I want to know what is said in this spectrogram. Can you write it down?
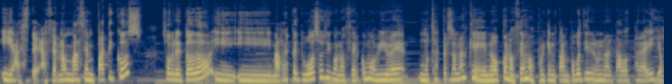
y hace- hacernos más empáticos, sobre todo, y, y más respetuosos y conocer cómo vive muchas personas que no conocemos, porque tampoco tienen un altavoz para ello.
